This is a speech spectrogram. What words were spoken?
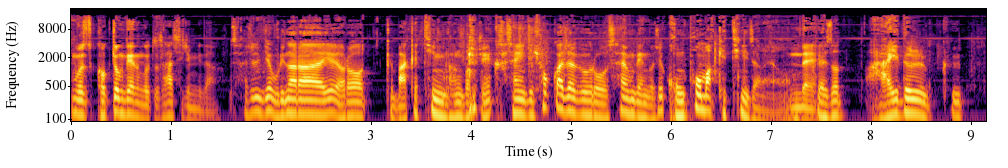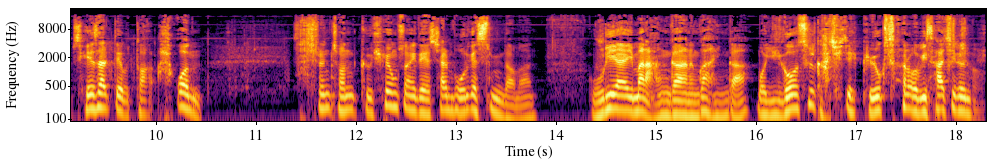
뭐 걱정되는 것도 사실입니다. 사실 이제 우리나라의 여러 그 마케팅 방법 중에 가장 이제 효과적으로 사용된 것이 공포 마케팅이잖아요. 네. 그래서 아이들 그 세 살 때부터 학원 사실은 전 그 효용성에 대해서 잘 모르겠습니다만 우리 아이만 안 가는 거 아닌가? 뭐 이것을 가지고 이제 교육 산업이 사실은 그렇죠.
